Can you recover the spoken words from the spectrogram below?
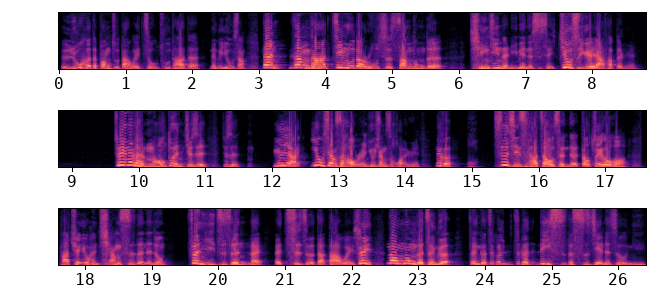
如何的帮助大卫走出他的那个忧伤。但让他进入到如此伤痛的情境的里面的是谁？就是约亚他本人。所以那个很矛盾，就是就是约亚又像是好人，又像是坏人。那个事情是他造成的，到最后啊，他却又很强势的那种正义之声来来斥责大大卫。所以弄弄的整个整个这个这个历史的事件的时候，你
